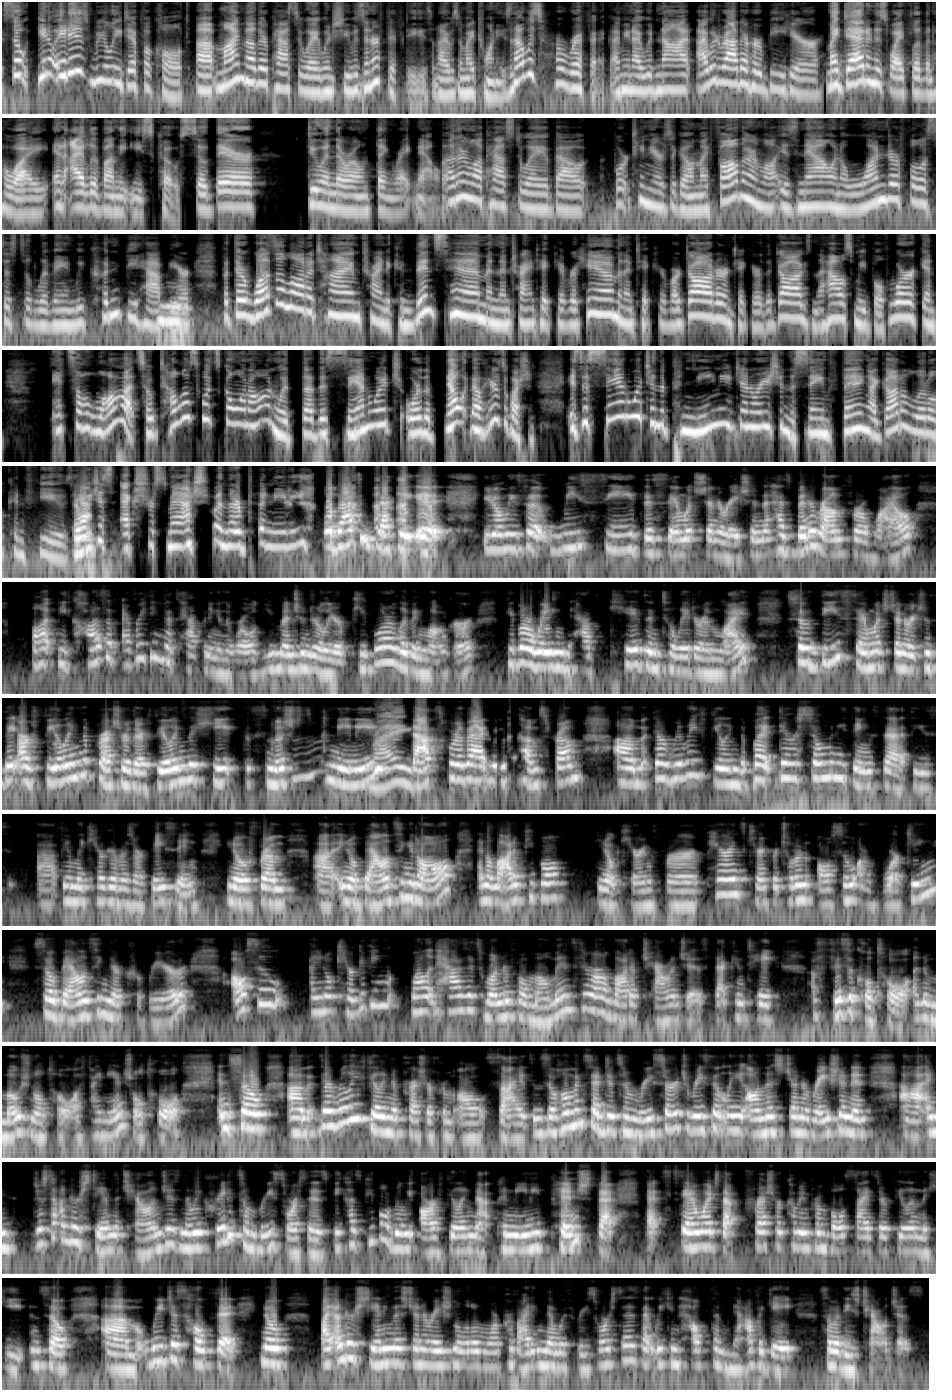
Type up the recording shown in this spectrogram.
So, you know, it is really difficult. Uh, my mother passed away when she was in her 50s and I was in my 20s, and that was horrific. I mean, I would not, I would rather her be here. My dad and his wife live in Hawaii, and I live on the East Coast. So they're doing their own thing right now. Mother in law passed away about 14 years ago. My father-in-law is now in a wonderful assisted living. We couldn't be happier, mm-hmm. but there was a lot of time trying to convince him and then try and take care of him and then take care of our daughter and take care of the dogs and the house. And we both work and it's a lot. So tell us what's going on with the, the sandwich or the now. Now here's a question: Is the sandwich and the panini generation the same thing? I got a little confused. Are yeah. we just extra smash when they're panini? Well, that's exactly it. You know, Lisa, we see this sandwich generation that has been around for a while, but because of everything that's happening in the world, you mentioned earlier, people are living longer. People are waiting to have kids until later in life. So these sandwich generations, they are feeling the pressure. They're feeling the heat, the smushed mm-hmm. panini. Right. That's where that news comes from. Um, they're really feeling the, but there are so many things that these uh, family caregivers are facing, you know, from, uh, you know, balancing it all. And a lot of people you know, caring for parents, caring for children also are working. So balancing their career. Also, you know, caregiving, while it has its wonderful moments, there are a lot of challenges that can take a physical toll, an emotional toll, a financial toll. And so um, they're really feeling the pressure from all sides. And so Home Instead did some research recently on this generation and uh, and just to understand the challenges. And then we created some resources because people really are feeling that panini pinch, that that sandwich, that pressure coming from both sides. They're feeling the heat. And so um, we just hope that, you know, by understanding this generation a little more, providing them with resources that we can help them navigate some of these challenges.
